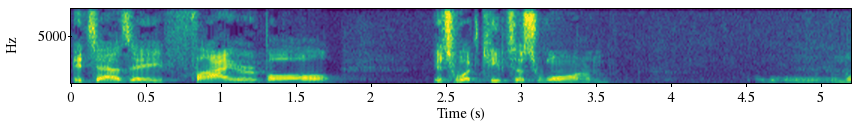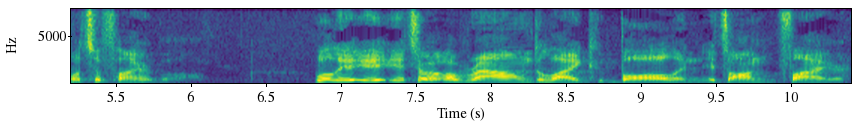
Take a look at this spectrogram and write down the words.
it's as a fireball. It's what keeps us warm. What's a fireball? Well, it, it's a, a round like ball and it's on fire.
